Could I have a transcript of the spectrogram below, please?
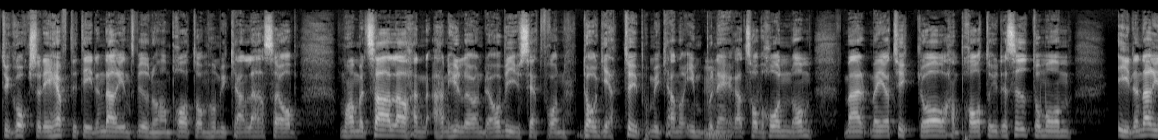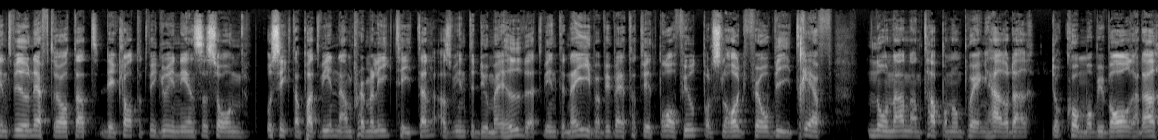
Tycker också det är häftigt i den där intervjun hur han pratar om hur mycket han lär sig av Mohamed Salah, han, han hyllar ju, det har vi ju sett från dag ett typ, hur mycket han har imponerats mm. av honom. Men, men jag tycker, och han pratar ju dessutom om i den där intervjun efteråt att det är klart att vi går in i en säsong och siktar på att vinna en Premier League-titel. Alltså vi är inte dumma i huvudet, vi är inte naiva, vi vet att vi är ett bra fotbollslag. Får vi träff någon annan tappar någon poäng här och där, då kommer vi vara där.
